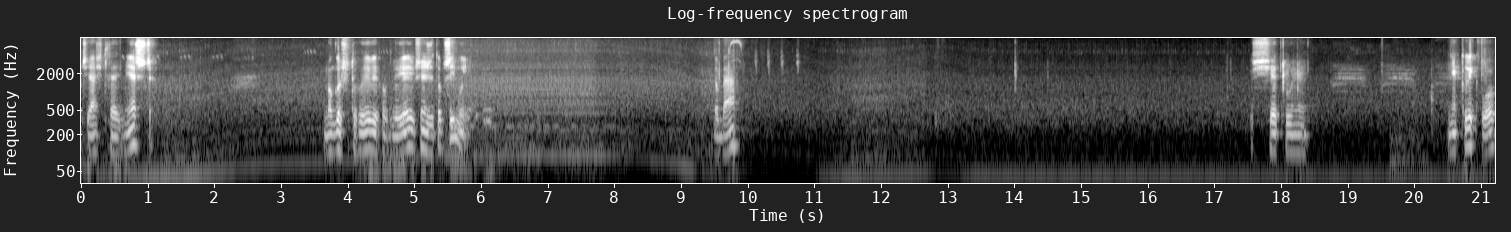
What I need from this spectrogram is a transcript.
Czy ja się tutaj zmieszczę? Mogę się trochę wychowuje i że to przyjmuje. Dobra. Się tu nie... Nie klikło.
